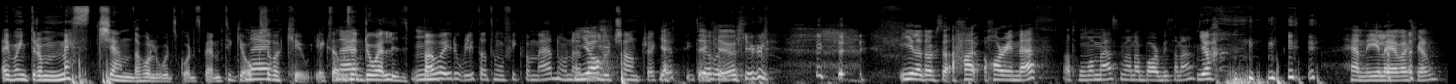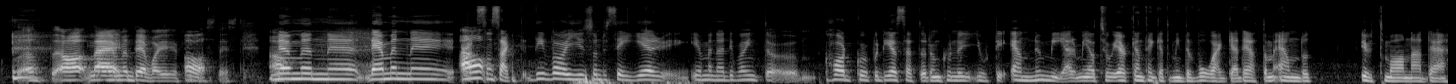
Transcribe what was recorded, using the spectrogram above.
Det var inte de mest kända Hollywood-skådespelarna, tycker jag Nej. också var kul. Liksom. Nej. Mm. Sen Dua Lipa var ju roligt att hon fick vara med. Hon hade Ja, gjort soundtracket. Tyckte jag jättekul. kul. Jag gillade också Har- Harry Neff, att hon var med som en av Barbiesarna. Ja. Henne gillar jag verkligen. Att, ja, nej, men det var ju fantastiskt. Ja. Nej men, eh, nej, men eh, ja. Som sagt, det var ju som du säger, jag menar det var inte um, hardcore på det sättet, de kunde gjort det ännu mer, men jag tror, jag kan tänka att de inte vågade, att de ändå utmanade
